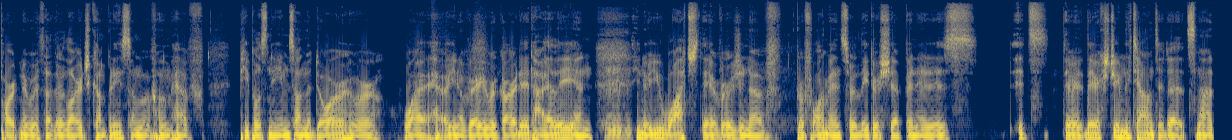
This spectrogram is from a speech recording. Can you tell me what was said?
partner with other large companies, some of whom have people's names on the door who are why you know very regarded highly and mm-hmm. you know you watch their version of performance or leadership and it is it's they're they're extremely talented. Uh, it's not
